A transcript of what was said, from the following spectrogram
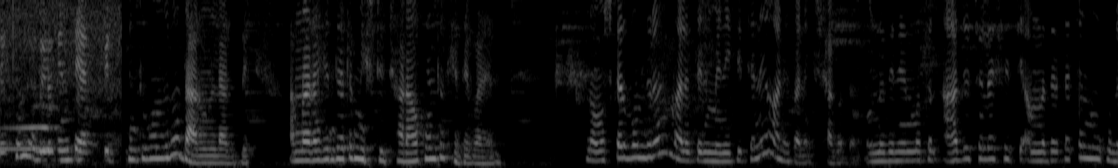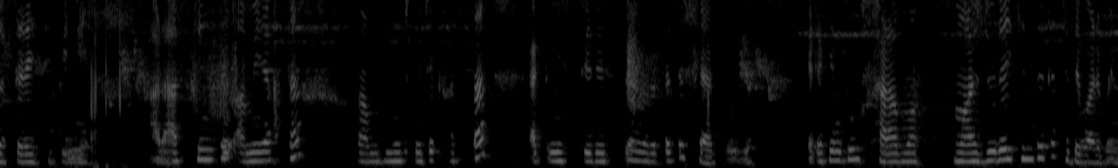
দেখুন, এগুলো কিন্তু এক পিঠ কিন্তু বন্ধুরা দারুণ লাগবে। আপনারা কিন্তু এটা মিষ্টি ছাড়াও কিন্তু খেতে পারেন। নমস্কার বন্ধুরা, মালতের মিনি কিচেনে অনেক অনেক স্বাগতম। অন্যদিনের মতন আজও চলে এসেছি আপনাদের কাছে নতুন একটা রেসিপি নিয়ে। আর আজ কিন্তু আমি একটা মুচমুচে খাস্তা, একটা মিষ্টি রেসিপি আপনাদের কাছে শেয়ার করব। এটা কিন্তু সারা মাস জুড়েই কিন্তু এটা খেতে পারবেন।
